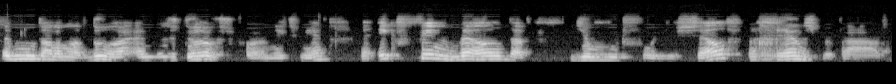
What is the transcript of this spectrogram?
het moet allemaal door. En dus durven ze gewoon niks meer. Maar ik vind wel dat je moet voor jezelf een grens bepalen.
